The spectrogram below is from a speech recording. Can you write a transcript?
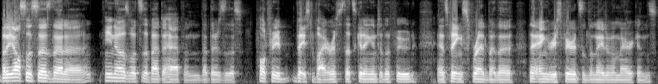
But he also says that uh, he knows what's about to happen. That there's this poultry-based virus that's getting into the food, and it's being spread by the the angry spirits of the Native Americans.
